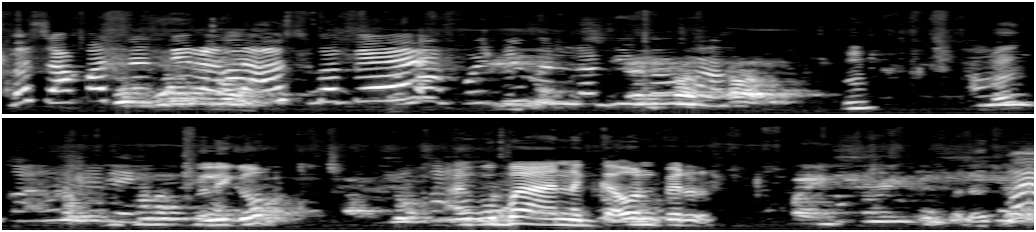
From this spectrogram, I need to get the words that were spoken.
Masakot na tira taas ba, be? Pwede man lagi, mama. Maligo? Ang uban, nagkaon pero... Ma!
